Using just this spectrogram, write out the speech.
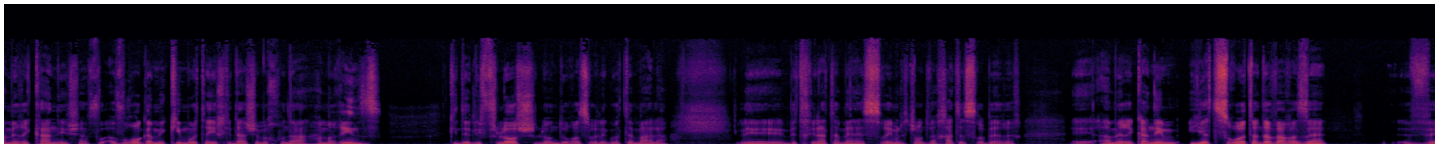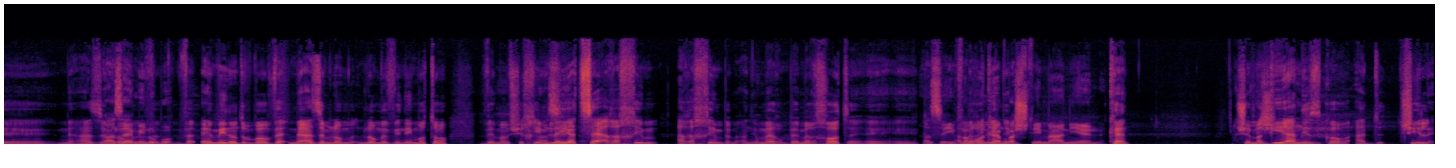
אמריקני שעבורו גם הקימו את היחידה שמכונה המרינס, כדי לפלוש להונדורס ולגואטמלה אה, בתחילת המאה ה-20, 1911 בערך. אה, האמריקנים יצרו את הדבר הזה, ומאז הם לא... האמינו בו. האמינו בו, ומאז הם לא, לא מבינים אותו, והם ממשיכים אז זה- לייצא ערכים, ערכים, אני אומר במרכאות, אה, אה, אה, אז זה עיוורון אמריקנים. יבשתי מעניין. שמגיע, נזכור, עד צ'ילה.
